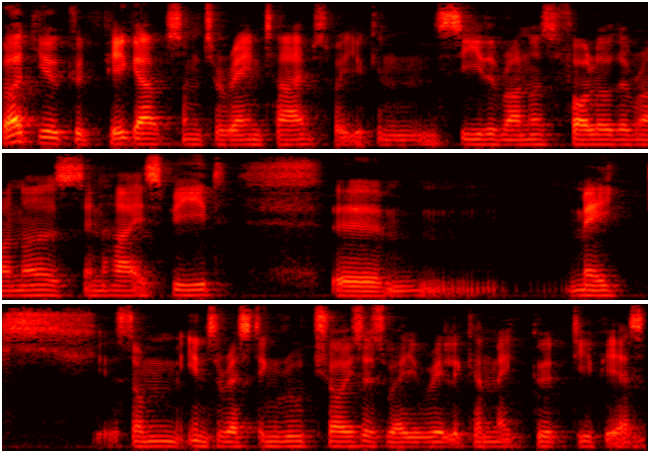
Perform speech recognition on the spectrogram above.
But you could pick out some terrain types where you can see the runners, follow the runners in high speed, um, make some interesting route choices where you really can make good GPS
